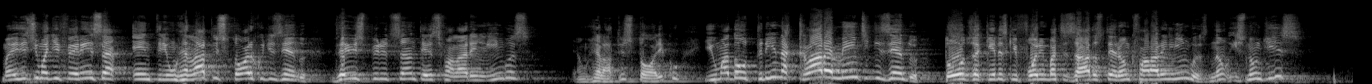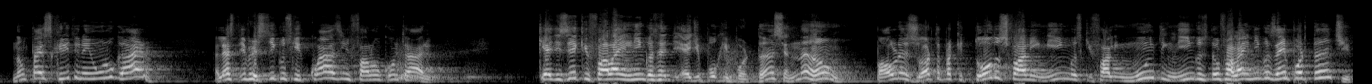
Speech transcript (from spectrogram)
Mas existe uma diferença entre um relato histórico dizendo veio o Espírito Santo e eles falaram em línguas, É um relato histórico e uma doutrina claramente dizendo: todos aqueles que forem batizados terão que falar em línguas. Não, isso não diz. Não está escrito em nenhum lugar. Aliás, tem versículos que quase falam o contrário. Quer dizer que falar em línguas é de, é pouca importância? Não. Paulo exorta para que todos falem em línguas, que falem muito em línguas, então falar em línguas é importante.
